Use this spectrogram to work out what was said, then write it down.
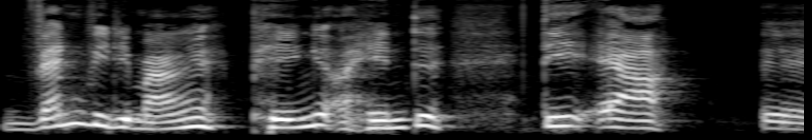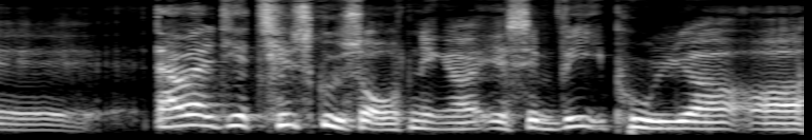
vanvittigt mange penge at hente, det er øh, der er jo alle de her tilskudsordninger, SMV-puljer og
